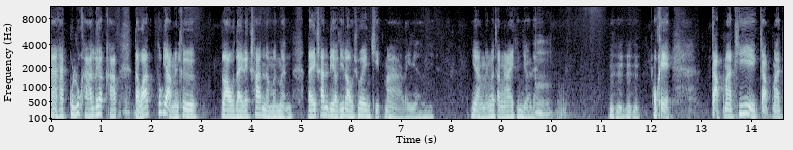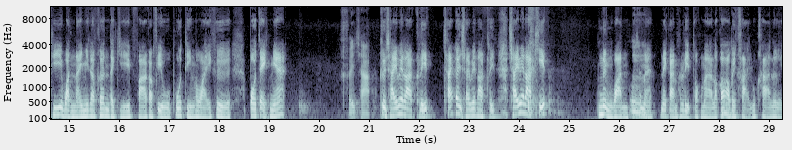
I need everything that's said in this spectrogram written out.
อะฮะคุณลูกค้าเลือกครับ แต่ว่าทุกอย่างมันคือเรา direction นะมันเหมือน direction เดียวที่เราช่วยกันคิดมาอะไรเงี้ยอย่างมันก็จะง่ายขึ้นเยอะเลยอืมอืมอืมอืมอืมโอเค กลับมาที่กลับมาที่ One Night Miracle ตะกี้ฟ้ากับฟิวพูดทิ้งเอาไว้คือโปรเจกต์เนี้ยเฮ้ยช้าคือใช้เวลาคลิปใช้เอ้ยใช้เวลาคลิปใช้เวลาคิด หนึ่งวันอืมใช่ไหมในการผลิตออกมา แล้วก็อืมเอาไปขายลูกค้าเลย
